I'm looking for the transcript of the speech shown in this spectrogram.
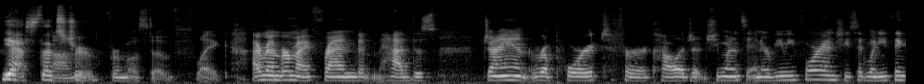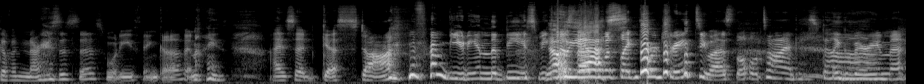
Yes, that's um, true. For most of like I remember my friend had this giant report for college that she wanted to interview me for and she said when you think of a narcissist what do you think of and i i said gaston from beauty and the beast because Oh, yes. that's what's like portrayed to us the whole time like very ma-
